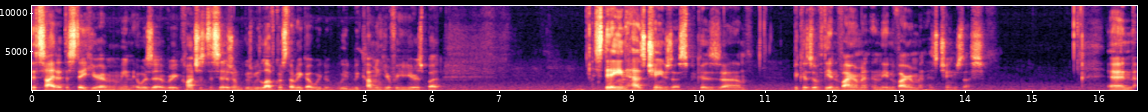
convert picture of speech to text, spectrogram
decided to stay here. I mean, it was a very conscious decision because we love Costa Rica. We'd, we'd be coming here for years, but staying has changed us because, um, because of the environment, and the environment has changed us. And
